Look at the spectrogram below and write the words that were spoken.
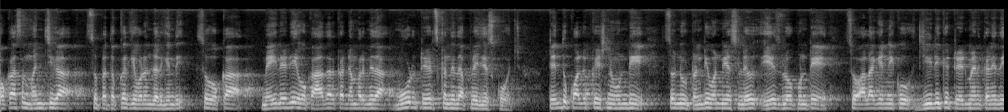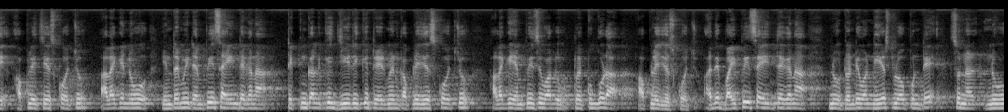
అవకాశం మంచిగా సో ప్రతి ఒక్కరికి ఇవ్వడం జరిగింది. సో ఒక మెయిల్ ఐడి ఒక ఆధార్ కార్డ్ నెంబర్ మీద మూడు ట్రేడ్స్ అనేది అప్లై చేసుకోవచ్చు. టెన్త్ క్వాలిఫికేషన్ ఉండి సో నువ్వు ట్వంటీ వన్ ఇయర్స్ ఏజ్ లోపు ఉంటే సో అలాగే నీకు జీడీకి ట్రేడ్ మ్యాన్కి అనేది అప్లై చేసుకోవచ్చు. అలాగే నువ్వు ఇంటర్మీడియట్ ఎంపీసీ అయింటే కన్నా టెక్నికల్కి జీడీకి ట్రేడ్ మ్యాన్కి అప్లై చేసుకోవచ్చు. అలాగే ఎంపీసీ వాళ్ళు క్లర్క్ కూడా అప్లై చేసుకోవచ్చు. అదే బైపీసీ అయితే కన్నా నువ్వు ట్వంటీ వన్ ఇయర్స్ లోపు ఉంటే సో నువ్వు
